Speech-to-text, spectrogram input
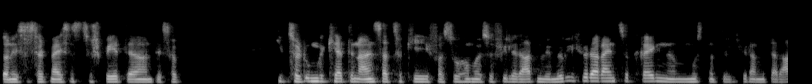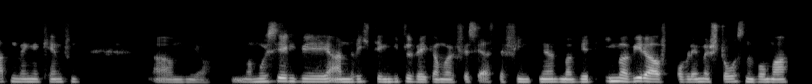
Dann ist es halt meistens zu spät. Ja. Und deshalb gibt es halt umgekehrt den Ansatz, okay, ich versuche mal so viele Daten wie möglich wieder reinzukriegen. Man muss natürlich wieder mit der Datenmenge kämpfen. Ähm, ja, man muss irgendwie einen richtigen Mittelweg einmal fürs Erste finden. Ja. Und man wird immer wieder auf Probleme stoßen, wo man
